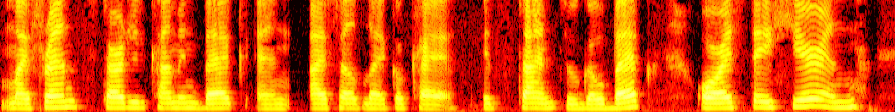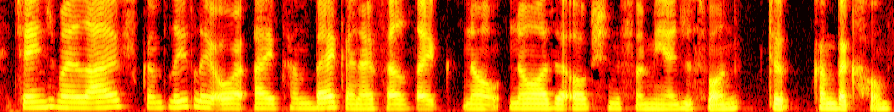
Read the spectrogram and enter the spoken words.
My friends started coming back and I felt like, okay, it's time to go back or I stay here and change my life completely or I come back and I felt like no, no other option for me. I just want to come back home.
